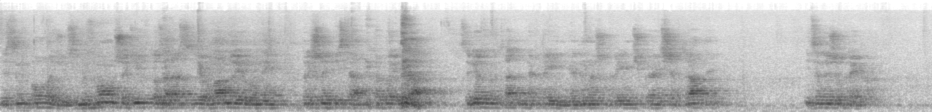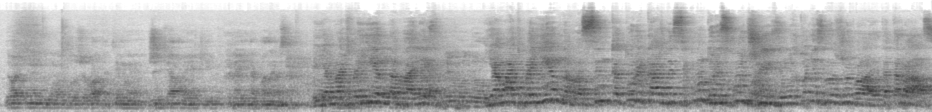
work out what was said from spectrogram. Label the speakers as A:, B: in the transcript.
A: Я з цим погоджуюся. Безумовно, що ті, хто зараз є владою, вони прийшли після такої втрати. Серйозні втрати для країни. Я думаю, що країну чекають ще втрати. І це дуже прикро. Давайте не будемо зловживати тими життями, які країна понесла.
B: Я мать военного, Олег.
A: З приводу
B: Я мать военного, сын, который каждую секунду рискует жизнью, никто не зловживает, это раз.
